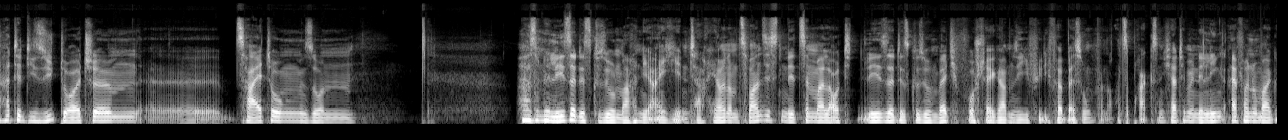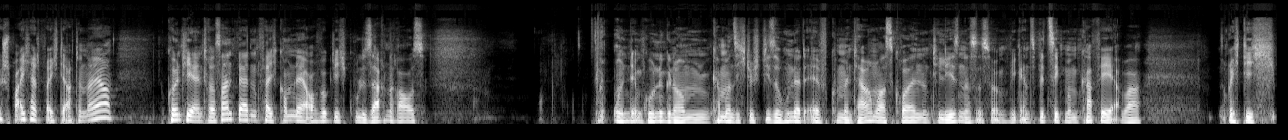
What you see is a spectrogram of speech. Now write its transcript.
hatte die Süddeutsche äh, Zeitung so ein ah, so eine Leserdiskussion machen die eigentlich jeden Tag. Ja, und am 20. Dezember laut Leserdiskussion, welche Vorschläge haben sie für die Verbesserung von Arztpraxen? Ich hatte mir den Link einfach nur mal gespeichert, weil ich dachte, naja, könnte ja interessant werden, vielleicht kommen da ja auch wirklich coole Sachen raus. Und im Grunde genommen kann man sich durch diese 111 Kommentare mal scrollen und die lesen. Das ist irgendwie ganz witzig mit dem Kaffee, aber richtig,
